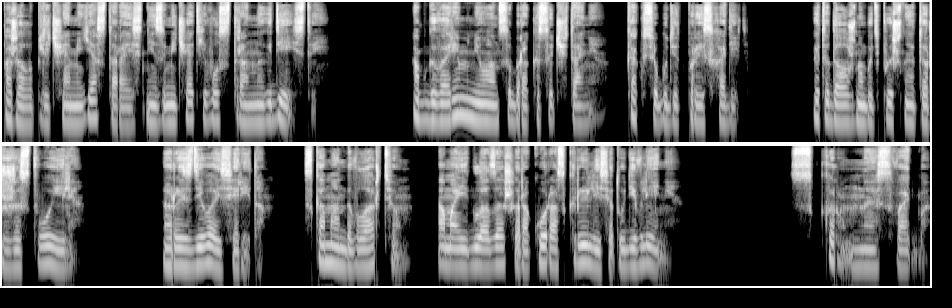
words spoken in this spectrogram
Пожала плечами я, стараясь не замечать его странных действий. Обговорим нюансы бракосочетания, как все будет происходить. Это должно быть пышное торжество или... Раздевайся, Рита. скомандовал Артём, а мои глаза широко раскрылись от удивления. Скромная свадьба.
